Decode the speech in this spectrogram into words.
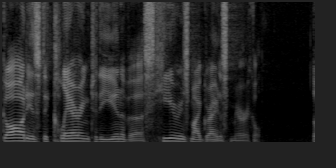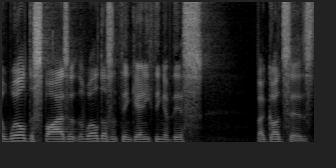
God is declaring to the universe, here is my greatest miracle. The world despises it, the world doesn't think anything of this, but God says,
